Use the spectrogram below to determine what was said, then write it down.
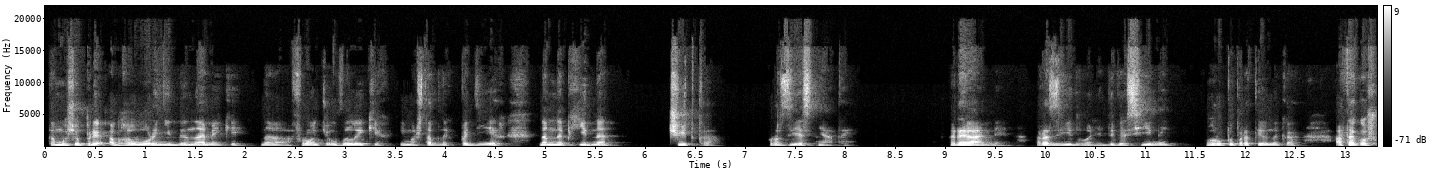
Тому що при обговоренні динаміки на фронті у великих і масштабних подіях нам необхідно чітко роз'ясняти реальні розвідувальні диверсійні групи противника, а також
